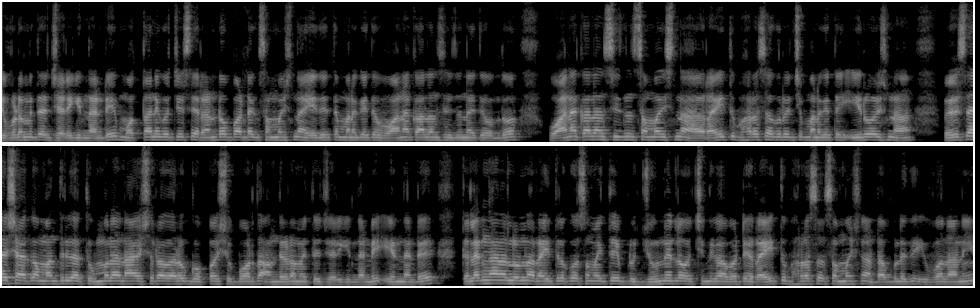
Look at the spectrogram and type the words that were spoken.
ఇవ్వడం అయితే జరిగిందండి. మొత్తానికి వచ్చేసి రెండో పంటకు సంబంధించిన ఏదైతే మనకైతే వానాకాలం సీజన్ అయితే ఉందో వానాకాలం సీజన్ సంబంధించిన రైతు భరోసా గురించి మనకైతే ఈ రోజున వ్యవసాయ శాఖ మంత్రిగా తుమ్మల నాగేశ్వరరావు గారు గొప్ప శుభవార్త అందడం అయితే జరిగిందండి. ఏంటంటే తెలంగాణలో ఉన్న రైతుల కోసం అయితే ఇప్పుడు జూన్ నెలలో వచ్చింది కాబట్టి రైతు భరోసా సంబంధించిన డబ్బులు అయితే ఇవ్వాలని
